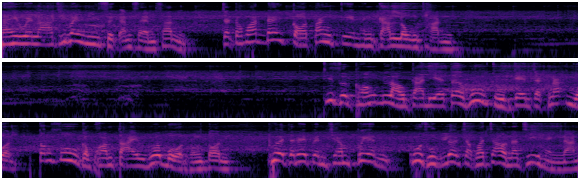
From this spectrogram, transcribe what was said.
ในเวลาที่ไม่มีศึกอันแสนสั้นจักรพรรดิได้ก่อตั้งเกมแห่งการลงทัน ที่สุดของเหล่ากาเดียเตอร์ผู้ถูกเกณฑ์จากนักบวชต้องสู้กับความตายเพื่อโบสถ์ของตน เพื่อจะได้เป็นแชมเปี้ยน ผู้ถูกเลือกจากพระเจ้าหน้าที่แห่งนั้น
